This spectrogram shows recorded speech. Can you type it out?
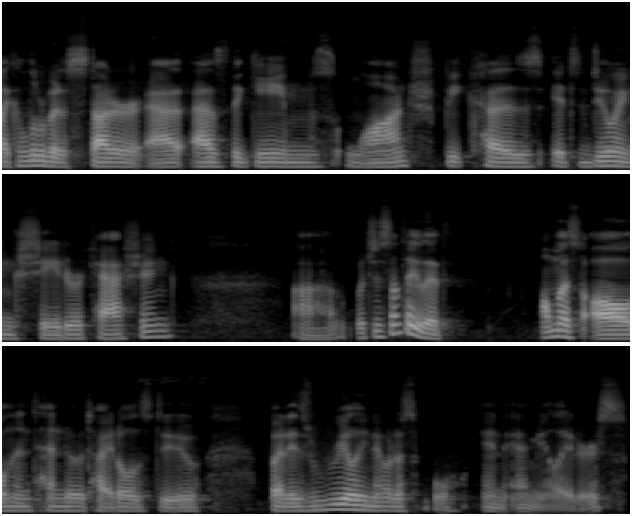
like a little bit of stutter as, as the games launch because it's doing shader caching, uh, which is something that almost all Nintendo titles do, but is really noticeable in emulators.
